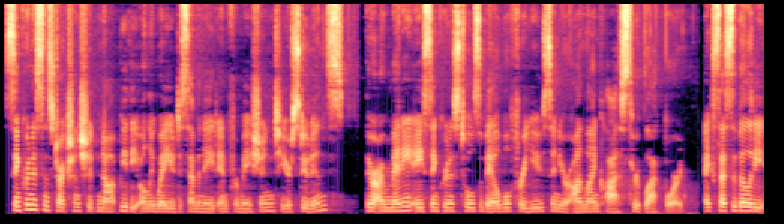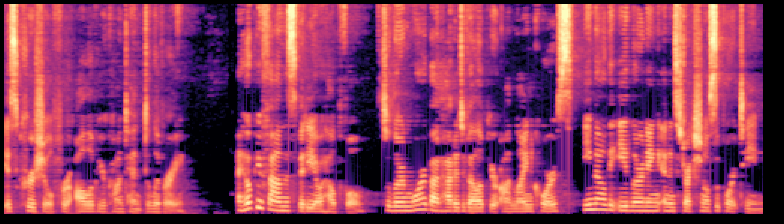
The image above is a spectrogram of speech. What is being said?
Synchronous instruction should not be the only way you disseminate information to your students. There are many asynchronous tools available for use in your online class through Blackboard. Accessibility is crucial for all of your content delivery. I hope you found this video helpful. To learn more about how to develop your online course, email the eLearning and Instructional Support Team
